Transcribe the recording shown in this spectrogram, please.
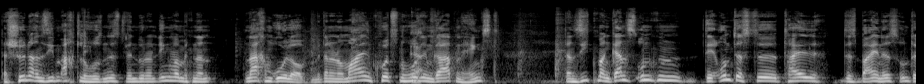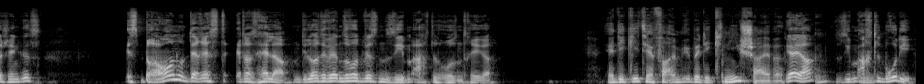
Das Schöne an sieben Achtelhosen ist, wenn du dann irgendwann mit einer, nach dem Urlaub mit einer normalen kurzen Hose Ja. im Garten hängst, dann sieht man ganz unten, der unterste Teil des Beines, Unterschenkels, ist braun und der Rest etwas heller. Und die Leute werden sofort wissen, sieben Achtelhosenträger. Ja, die geht ja vor allem über die Kniescheibe. Ja, ja, sieben Achtel Brudi.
